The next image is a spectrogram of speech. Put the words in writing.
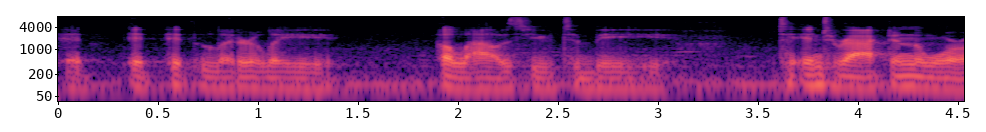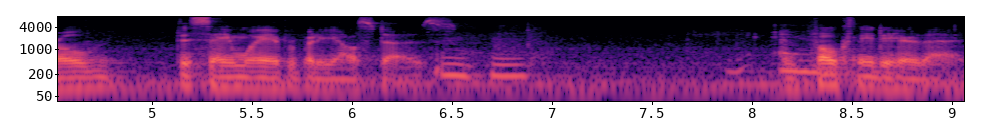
it, it, it literally allows you to be to interact in the world the same way everybody else does. And folks need to hear that.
